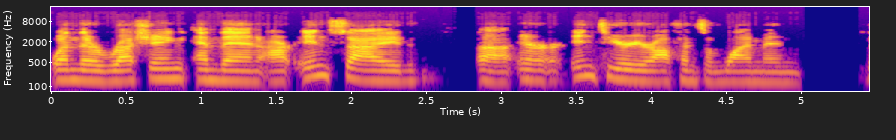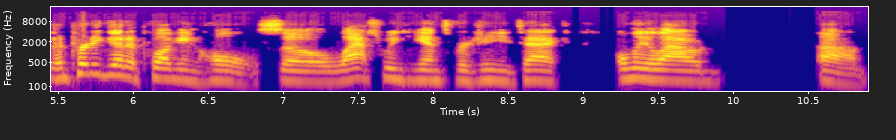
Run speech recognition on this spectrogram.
when they're rushing, and then our inside uh, interior offensive linemen they're pretty good at plugging holes. So last week against Virginia Tech, only allowed um,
